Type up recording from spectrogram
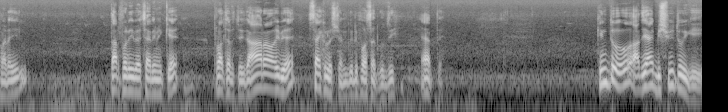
পাঠাইল তারপরে ইবে চারিমিকে প্রচারিত আর হইবে সাইকুলেশন করে প্রচার করছি। এতে। কিন্তু আজ আমি বিস্মিত হয়ে গেই।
